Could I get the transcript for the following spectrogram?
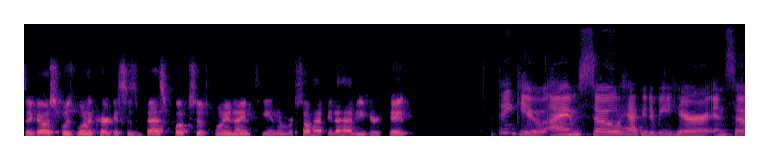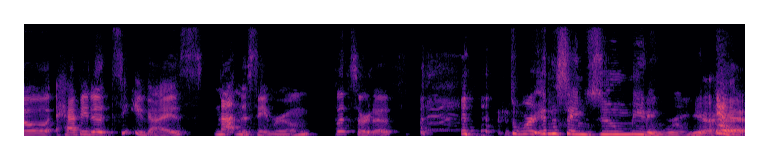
to Ghosts was one of Kirkus's best books of 2019, and we're so happy to have you here, Kate. Thank you. I am so happy to be here and so happy to see you guys. Not in the same room, but sort of. so we're in the same Zoom meeting room. Yeah. Yeah.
